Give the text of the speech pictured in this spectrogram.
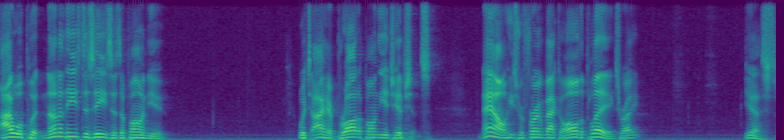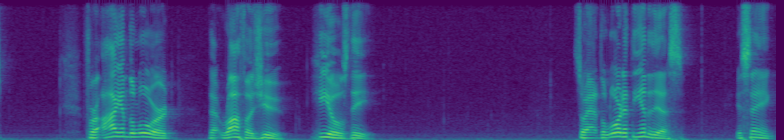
I will put none of these diseases upon you, which I have brought upon the Egyptians. Now he's referring back to all the plagues, right? Yes. For I am the Lord that Rapha's you, heals thee. So at the Lord at the end of this is saying,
